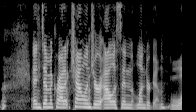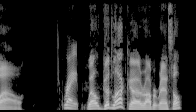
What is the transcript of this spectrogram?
and Democratic challenger Alison Lundergan. Wow. Right. Well, good luck, uh, Robert Ransdell.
